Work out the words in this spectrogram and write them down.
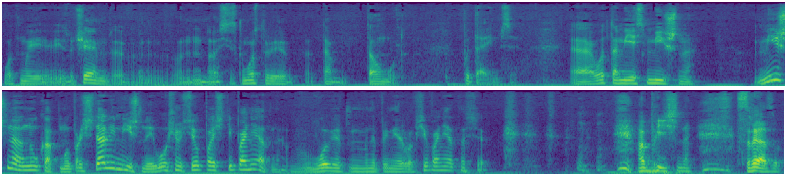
вот мы изучаем э, на Российском острове там Талмуд, пытаемся. А, вот там есть Мишна. Мишна, ну как, мы прочитали Мишну, и в общем все почти понятно. В Вове, например, вообще понятно все. Обычно, сразу.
